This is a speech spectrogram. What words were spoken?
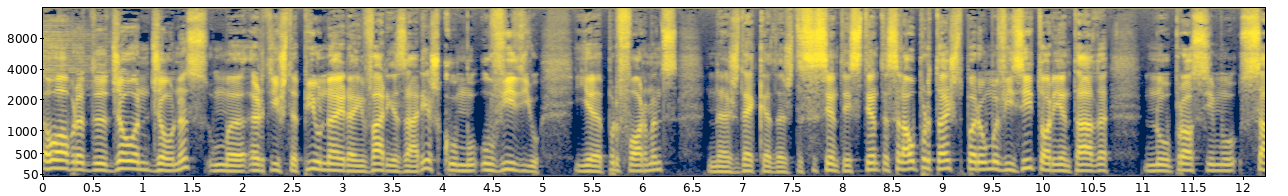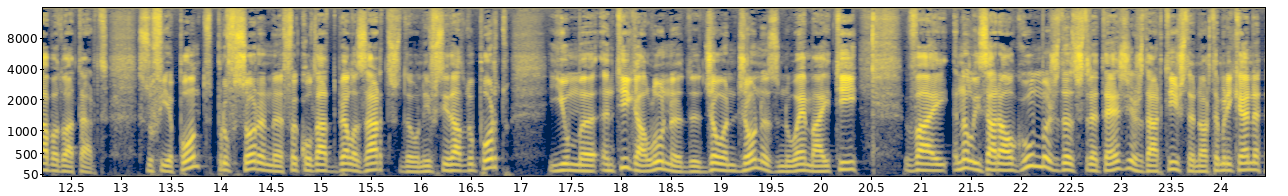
A obra de Joan Jonas, uma artista pioneira em várias áreas, como o vídeo e a performance, nas décadas de 60 e 70, será o pretexto para uma visita orientada no próximo sábado à tarde. Sofia Ponte, professora na Faculdade de Belas Artes da Universidade do Porto e uma antiga aluna de Joan Jonas no MIT, vai analisar algumas das estratégias da artista norte-americana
